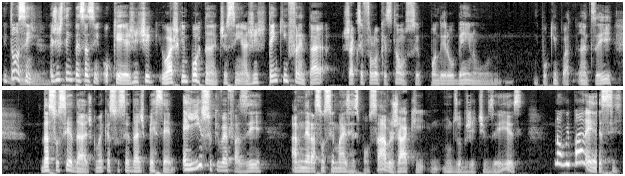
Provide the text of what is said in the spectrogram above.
Então, Entendi. assim, a gente tem que pensar assim, ok, a gente, eu acho que é importante, assim, a gente tem que enfrentar, já que você falou a questão, você ponderou bem no, um pouquinho antes aí, da sociedade, como é que a sociedade percebe. É isso que vai fazer a mineração ser mais responsável, já que um dos objetivos é esse? Não me parece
